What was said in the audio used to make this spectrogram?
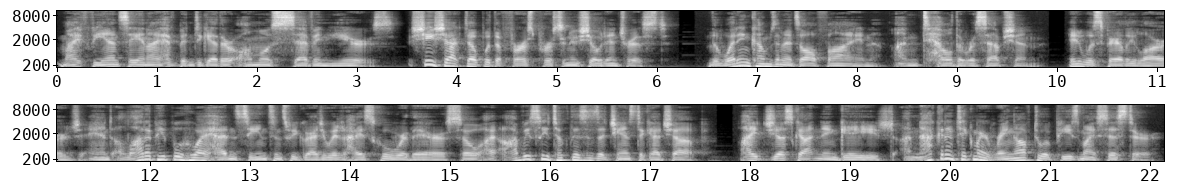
My fiance and I have been together almost seven years. She shacked up with the first person who showed interest. The wedding comes and it's all fine, until the reception. It was fairly large, and a lot of people who I hadn't seen since we graduated high school were there, so I obviously took this as a chance to catch up. I just gotten engaged. I'm not going to take my ring off to appease my sister.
